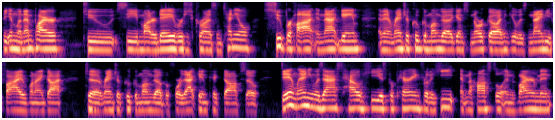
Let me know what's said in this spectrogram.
the Inland Empire to see Mater Dei versus Corona Centennial. Super hot in that game. And then Rancho Cucamonga against Norco. I think it was 95 when I got to Rancho Cucamonga before that game kicked off. So Dan Lanning was asked how he is preparing for the heat and the hostile environment.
